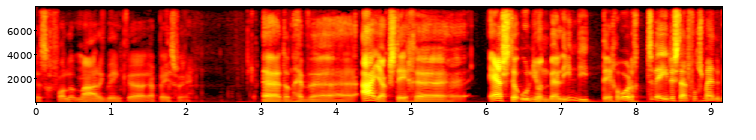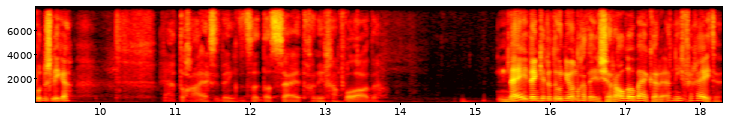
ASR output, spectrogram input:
is gevallen. Maar ik denk, ja, PSV. Uh, dan hebben we Ajax tegen Eerste Union Berlin, die tegenwoordig tweede staat volgens mij in de Bundesliga. Ja, toch Ajax. Ik denk dat, dat zij het niet gaan volhouden. Nee, denk je dat Union gaat? Geraldo Becker, hè? niet vergeten.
